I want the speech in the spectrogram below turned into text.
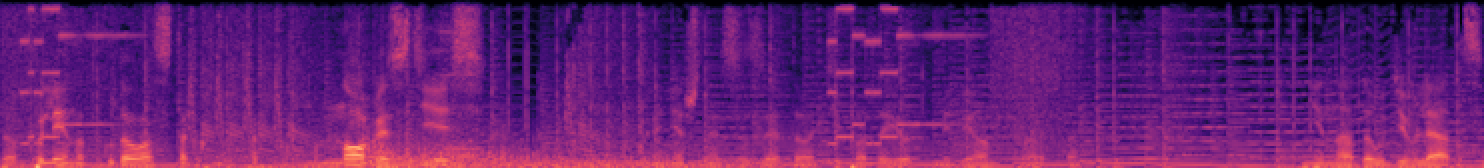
Да блин, откуда вас так, так много здесь? Конечно, если за этого типа дают миллион, то это не надо удивляться.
